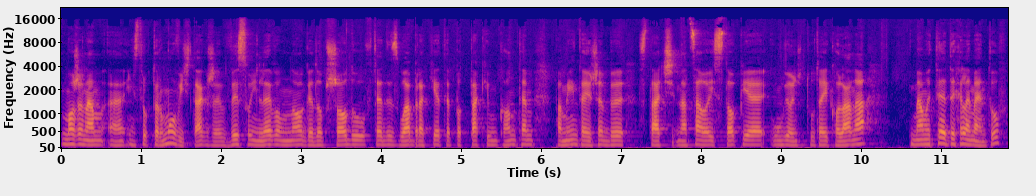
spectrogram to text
może nam e, instruktor mówić, tak, że wysuń lewą nogę do przodu, wtedy złap rakietę pod takim kątem. Pamiętaj, żeby stać na całej stopie, ugiąć tutaj kolana. I mamy tyle tych elementów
